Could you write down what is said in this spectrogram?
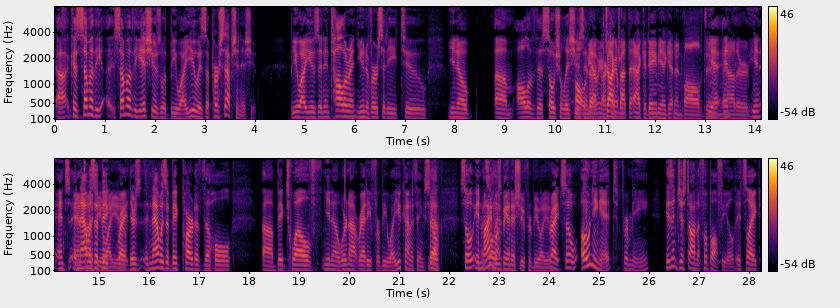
because uh, some of the some of the issues with BYU is a perception issue. BYU is an intolerant university to, you know, um, all of the social issues. Oh, in yeah, our, when you're our talking country. about the academia getting involved, and yeah, and now they're and and, and that was a big right. There's and that was a big part of the whole uh, Big Twelve. You know, we're not ready for BYU kind of thing. So, yeah. so in That's my always be an issue for BYU, right? So owning it for me isn't just on the football field. It's like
